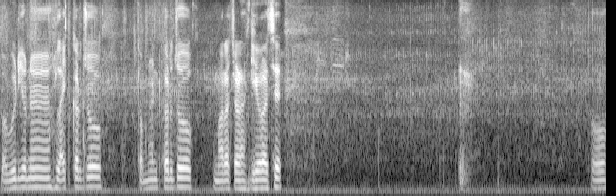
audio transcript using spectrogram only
તો વિડીયોને લાઈક કરજો, કમેન્ટ કરજો, મારા ચણા કેવા છે. તો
